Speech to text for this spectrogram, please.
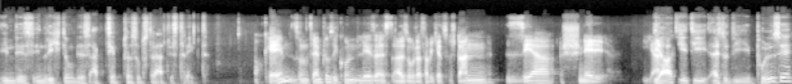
in, das, in Richtung des Akzeptorsubstrates trägt. Okay, so ein Femtosekundenlaser ist also, das habe ich jetzt verstanden, sehr schnell. Ja, ja die, die, also die Pulse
